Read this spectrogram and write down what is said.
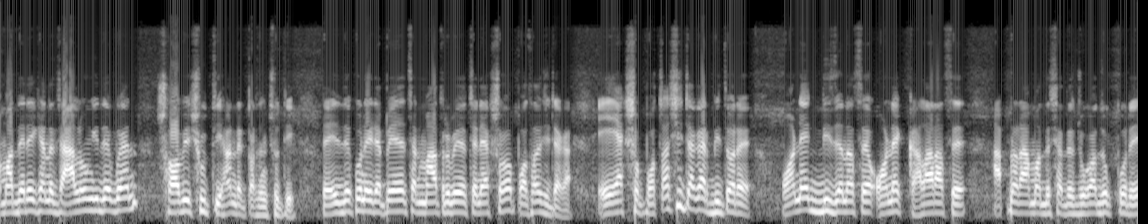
আমাদের এখানে যা লুঙ্গি দেখবেন, সবই সুতি হান্ড্রেড পার্সেন্ট সুতি। এই দেখুন, এটা পেয়েছেন, মাত্র পেয়েছেন একশো পঁচাশি টাকা। এই একশো পঁচাশি টাকার ভিতরে অনেক ডিজাইন আছে, অনেক কালার আছে। আপনারা আমাদের সাথে যোগাযোগ করে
